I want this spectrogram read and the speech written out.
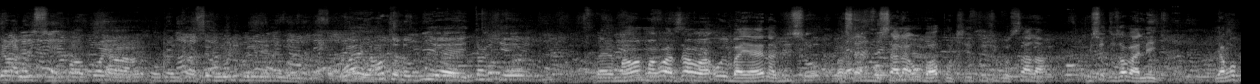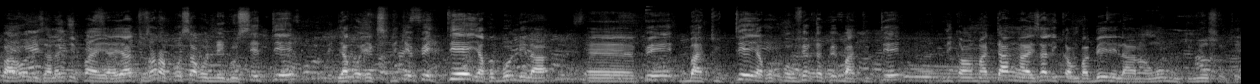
eya misi par rapport ya organisation omoni ndenge nini wa yango tolobi euh, etant ke Eh, mama maro aza oyo bayaya na biso basali mosala oyo bakokontinue toujours kosala biso toza baleki yango parole ezalaki epai ya yaya toza na mposa konegocie te ya koexplike mpe te ya kobondela eh, mpe bato te ya koconvaincre mpe bato te likambo matanga eza likambo babelela na yango motu nyonso te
